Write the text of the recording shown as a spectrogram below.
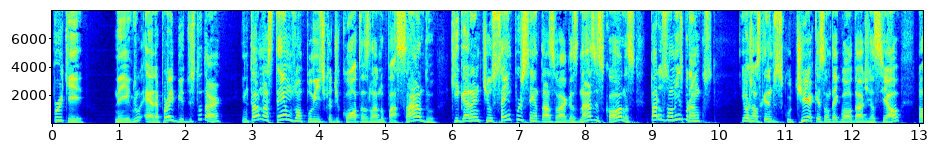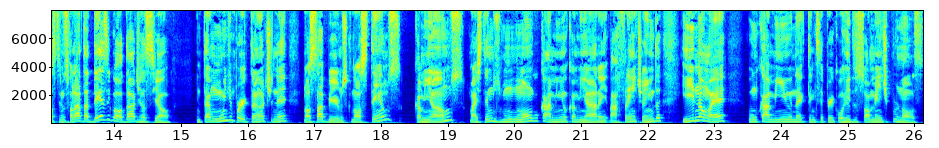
Por quê? Negro era proibido de estudar. Então nós temos uma política de cotas lá no passado que garantiu 100% das vagas nas escolas para os homens brancos. E hoje nós queremos discutir a questão da igualdade racial, nós temos que falar da desigualdade racial. Então é muito importante, né, nós sabermos que nós temos, caminhamos, mas temos um longo caminho a caminhar à frente ainda e não é um caminho, né, que tem que ser percorrido somente por nós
